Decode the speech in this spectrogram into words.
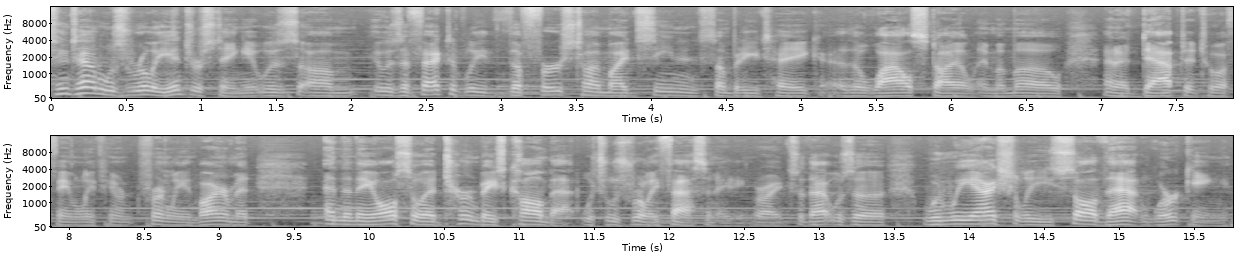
Toontown was really interesting. It was um, it was effectively the first time I'd seen somebody take the WoW style MMO and adapt it to a family friendly environment, and then they also had turn based combat, which was really fascinating, right? So that was a when we actually saw that working,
